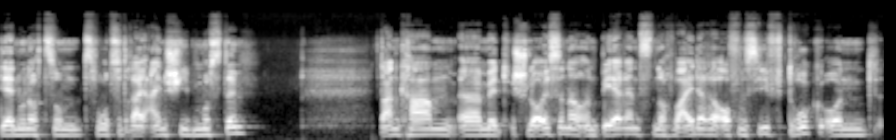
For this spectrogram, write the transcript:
der nur noch zum 2 zu 3 einschieben musste. Dann kam äh, mit Schleusener und Behrens noch weiterer Offensivdruck und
